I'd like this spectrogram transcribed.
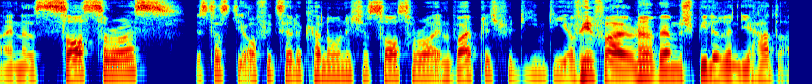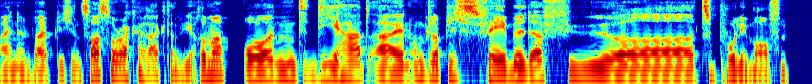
eine Sorceress. Ist das die offizielle kanonische Sorcerer in weiblich für D&D? Auf jeden jeden Fall, ne, wir haben eine Spielerin, die hat einen weiblichen Sorcerer-Charakter, wie auch immer, und die hat ein unglaubliches Fable dafür zu Polymorphen.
